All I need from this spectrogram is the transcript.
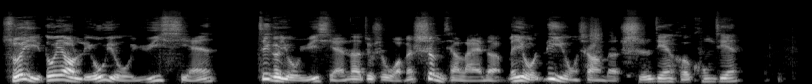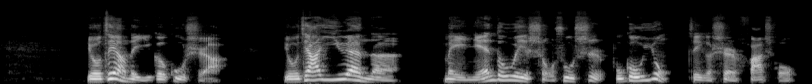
所以都要留有余闲。这个有余闲呢，就是我们剩下来的没有利用上的时间和空间。有这样的一个故事啊，有家医院呢。每年都为手术室不够用这个事儿发愁。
